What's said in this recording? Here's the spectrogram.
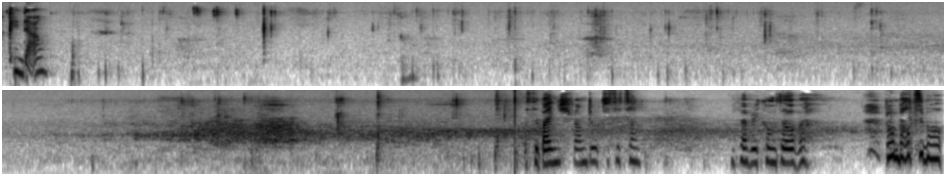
Looking down. The bench for Andrew to sit on if ever he comes over from Baltimore.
